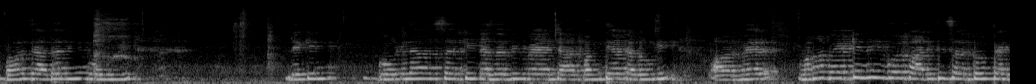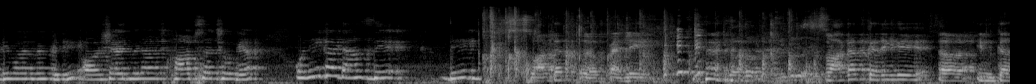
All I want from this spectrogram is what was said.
बहुत ज़्यादा नहीं बोलूँगी। लेकिन गोविंदा सर की नज़र भी मैं चार पंक्तियाँ करूँगी और मैं वहाँ बैठ के नहीं बोल पा रही थी सर को पहली बार मैं मिली और शायद मेरा आज ख्वाब सच हो गया। उन्हीं का डांस देख देख। स्वागत पहले स्वागत करेंगे इनका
